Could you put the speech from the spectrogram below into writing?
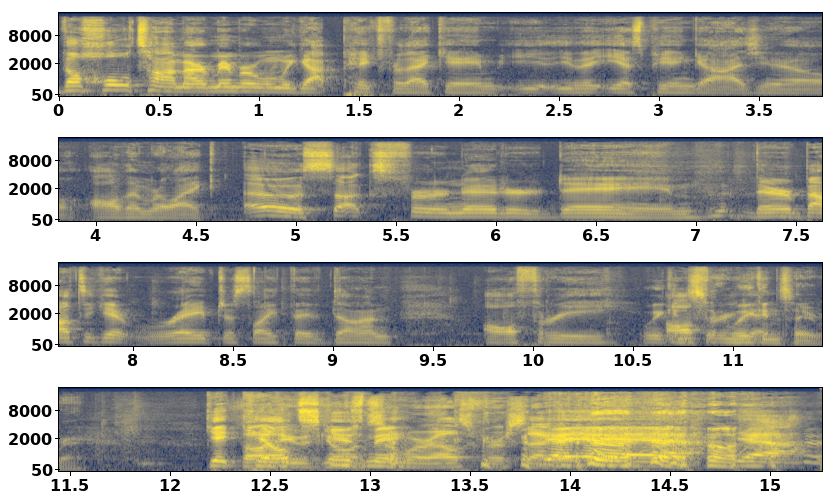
the whole time I remember when we got picked for that game, the ESPN guys, you know, all of them were like, "Oh, sucks for Notre Dame. They're about to get raped just like they've done all three. We all can say, three we can say right. get Thought killed. he was Excuse going me. somewhere else for a second. Yeah, yeah, yeah, yeah. yeah.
